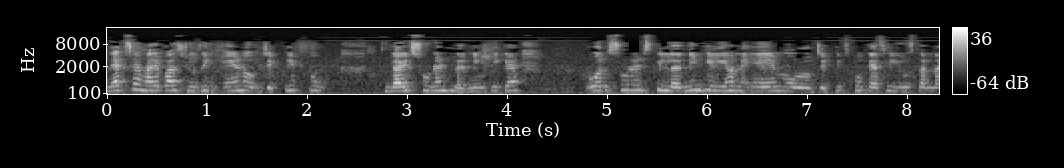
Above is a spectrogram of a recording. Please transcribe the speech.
नेक्स्ट है हमारे पास using and objective to guide student learning ठीक है? और स्टूडेंट्स की लर्निंग के लिए हमने एम और ऑब्जेक्टिव्स को कैसे यूज़ करना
